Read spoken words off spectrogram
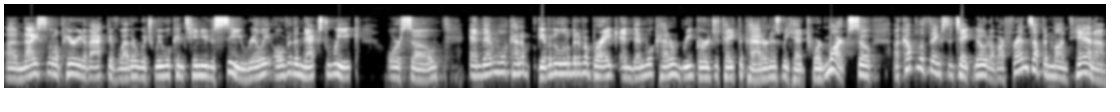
a nice little period of active weather, which we will continue to see really over the next week or so. And then we'll kind of give it a little bit of a break and then we'll kind of regurgitate the pattern as we head toward March. So, a couple of things to take note of. Our friends up in Montana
